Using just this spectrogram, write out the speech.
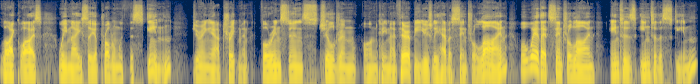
Likewise, we may see a problem with the skin during our treatment. For instance, children on chemotherapy usually have a central line. Well, where that central line enters into the skin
